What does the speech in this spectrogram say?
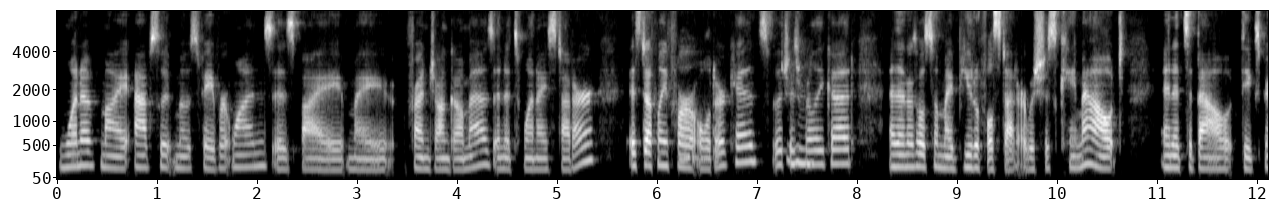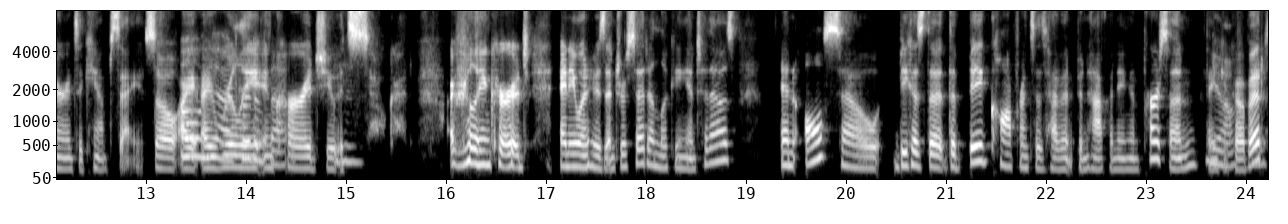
One of my absolute most favorite ones is by my friend John Gomez, and it's When I Stutter. It's definitely for Oh. older kids, which is Mhm. really good. And then there's also My Beautiful Stutter, which just came out, and it's about the experience at Camp Say. So Oh, I, I yeah, really that. encourage you. It's Mhm. so good. I really encourage anyone who's interested in looking into those. And also because the the big conferences haven't been happening in person, thank Yeah, you, COVID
